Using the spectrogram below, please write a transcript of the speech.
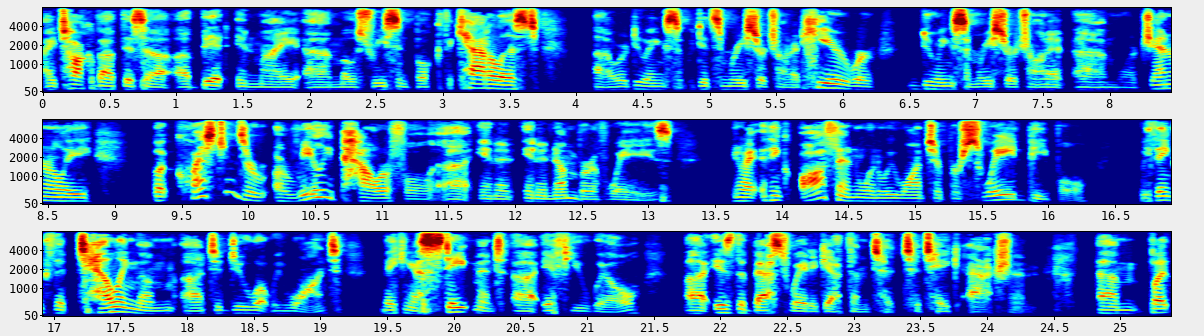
I talk about this a, a bit in my uh, most recent book, The Catalyst. Uh, we're doing some, we did some research on it here. We're doing some research on it uh, more generally. But questions are, are really powerful in a, in a number of ways. You know, I think often when we want to persuade people, we think that telling them uh, to do what we want, making a statement, uh, if you will, uh, is the best way to get them to, to take action. Um, but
